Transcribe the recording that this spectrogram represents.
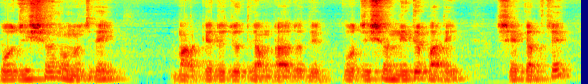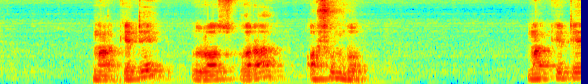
পজিশন অনুযায়ী মার্কেটে যদি আমরা যদি পজিশন নিতে পারি, সেক্ষেত্রে মার্কেটে লস করা অসম্ভব। মার্কেটে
